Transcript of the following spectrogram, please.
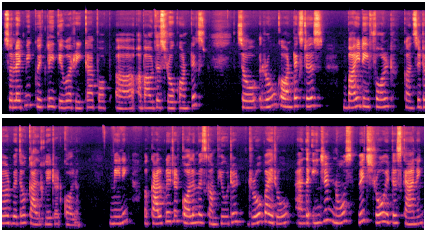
so let me quickly give a recap of uh, about this row context. So row context is by default considered with a calculated column meaning a calculated column is computed row by row and the engine knows which row it is scanning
